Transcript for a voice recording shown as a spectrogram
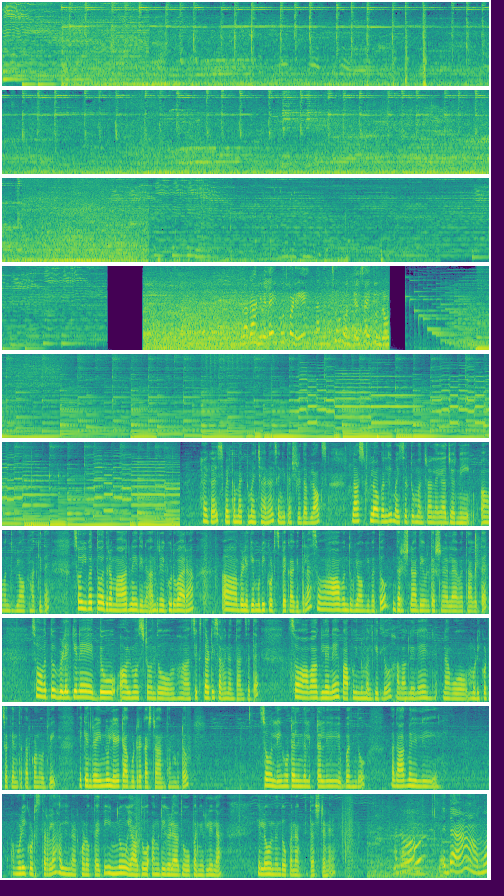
ಇವಾಗ hi guys welcome back to my channel Sangeetha ಶ್ರೀದ vlogs last ವ್ಲಾಗಲ್ಲಿ Mysuru to Mantralaya journey ಒಂದು vlog ಹಾಕಿದೆ. So ಇವತ್ತು ಅದರ ಮಾರನೇ ದಿನ, ಅಂದರೆ ಗುರುವಾರ ಬೆಳಿಗ್ಗೆ ಮುಡಿ ಕೊಡಿಸ್ಬೇಕಾಗಿತ್ತಲ್ಲ. ಸೊ ಆ ಒಂದು ವ್ಲಾಗ್ ಇವತ್ತು, ದರ್ಶನ, ದೇವ್ರ ದರ್ಶನ ಎಲ್ಲ ಇವತ್ತಾಗುತ್ತೆ ಸೊ ಅವತ್ತು ಬೆಳಿಗ್ಗೆನೇ ಎದ್ದು ಆಲ್ಮೋಸ್ಟ್ ಒಂದು ಸಿಕ್ಸ್ ತರ್ಟಿ ಸೆವೆನ್ ಅಂತ ಅನಿಸುತ್ತೆ. ಸೊ ಆವಾಗಲೇ ಪಾಪು ಇನ್ನೂ ಮಲಗಿದ್ಲು. ಆವಾಗಲೇ ನಾವು ಮುಡಿ ಕೊಡ್ಸೋಕ್ಕೆ ಅಂತ ಕರ್ಕೊಂಡು ಹೋದ್ವಿ. ಏಕೆಂದರೆ ಇನ್ನೂ ಲೇಟ್ ಆಗಿಬಿಟ್ರೆ ಕಷ್ಟ ಅಂತ ಅಂದ್ಬಿಟ್ಟು. ಸೊ ಅಲ್ಲಿ ಹೋಟೆಲಿಂದ ಲಿಫ್ಟಲ್ಲಿ ಬಂದು ಅದಾದಮೇಲೆ ಇಲ್ಲಿ ಮುಡಿ ಕೊಡಿಸ್ತಾರಲ್ಲ ಅಲ್ಲಿ ನಡ್ಕೊಂಡು ಹೋಗ್ತಾ ಇದ್ವಿ. ಇನ್ನೂ ಯಾವುದೂ ಅಂಗಡಿಗಳು ಯಾವುದೂ ಓಪನ್ ಇರಲಿಲ್ಲ. ಎಲ್ಲೋ ಒಂದೊಂದು ಓಪನ್ ಆಗ್ತಿತ್ತು ಅಷ್ಟೇ ಹಲೋ ಎದ್ದ ಅಮ್ಮ?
